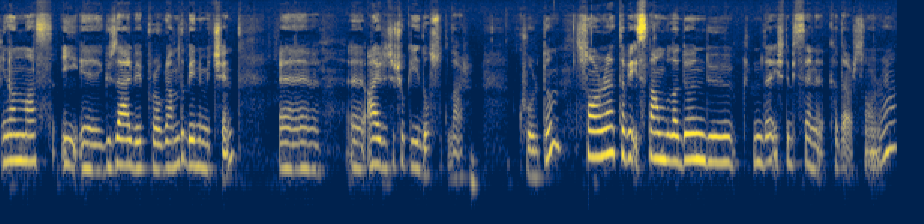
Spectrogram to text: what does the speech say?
inanılmaz iyi, e, güzel bir programdı benim için. E, e, ayrıca çok iyi dostluklar kurdum. Sonra tabii İstanbul'a döndüğümde işte bir sene kadar sonra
